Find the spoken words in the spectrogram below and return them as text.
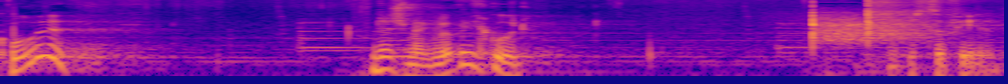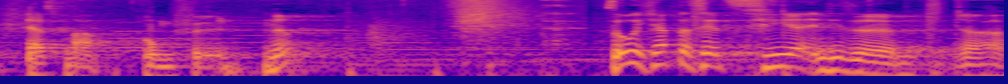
cool. Das schmeckt wirklich gut zu viel. Erstmal umfüllen. Ne? So ich habe das jetzt hier in diese äh,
